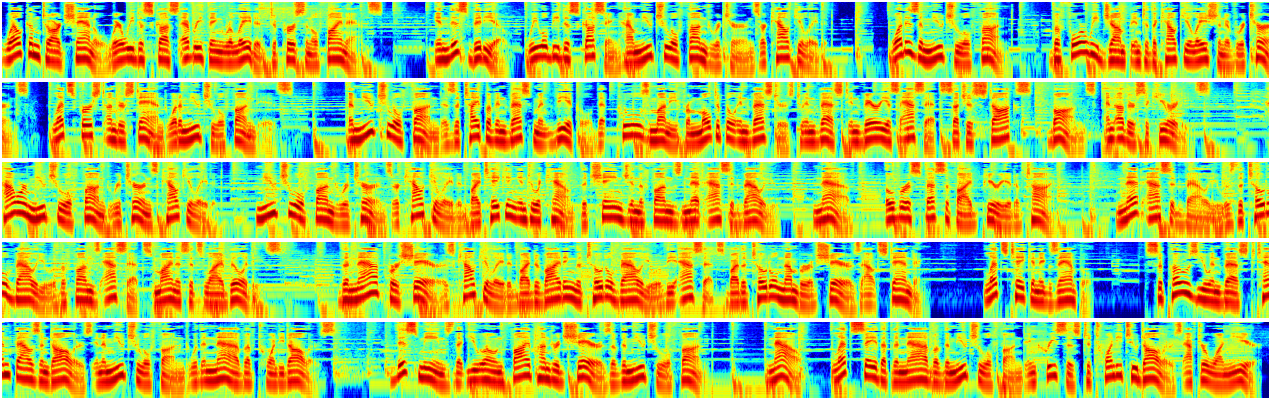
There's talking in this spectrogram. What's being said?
Welcome to our channel where we discuss everything related to personal finance. In this video, we will be discussing how mutual fund returns are calculated. What is a mutual fund? Before we jump into the calculation of returns, let's first understand what a mutual fund is. A mutual fund is a type of investment vehicle that pools money from multiple investors to invest in various assets such as stocks, bonds, and other securities. How are mutual fund returns calculated? Mutual fund returns are calculated by taking into account the change in the fund's net asset value, NAV, over a specified period of time. Net asset value is the total value of the fund's assets minus its liabilities. The NAV per share is calculated by dividing the total value of the assets by the total number of shares outstanding. Let's take an example. Suppose you invest $10,000 in a mutual fund with a NAV of $20. This means that you own 500 shares of the mutual fund. Now, let's say that the NAV of the mutual fund increases to $22 after one year.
